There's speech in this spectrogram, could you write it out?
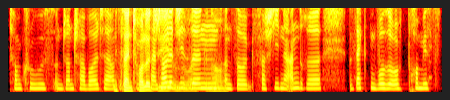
Tom Cruise und John Travolta und so, Scientology Scientology und sowas, sind genau. und so verschiedene andere Sekten, wo so Promis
